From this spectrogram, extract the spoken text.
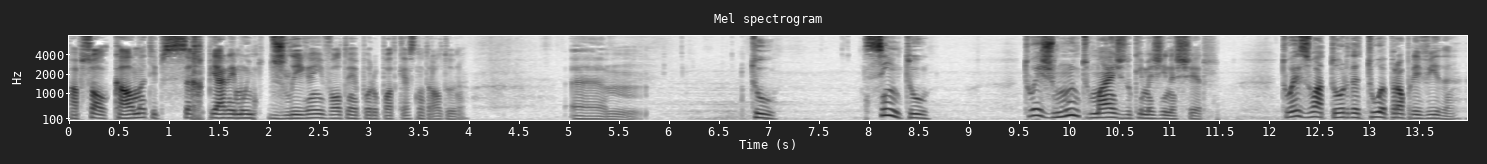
Pá, pessoal, calma, tipo, se arrepiarem muito, desliguem e voltem a pôr o podcast noutra altura. Tu, sim, tu, tu és muito mais do que imaginas ser. Tu és o ator da tua própria vida.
